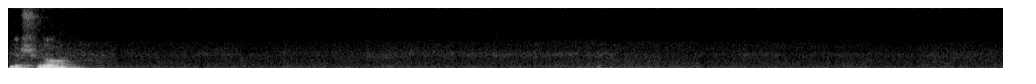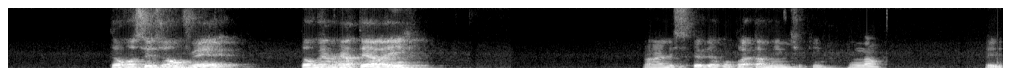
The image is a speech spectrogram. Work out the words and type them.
Deixa eu Então vocês vão ver. Estão vendo minha tela aí? Ah, ele se perdeu completamente aqui. Não. Ele,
